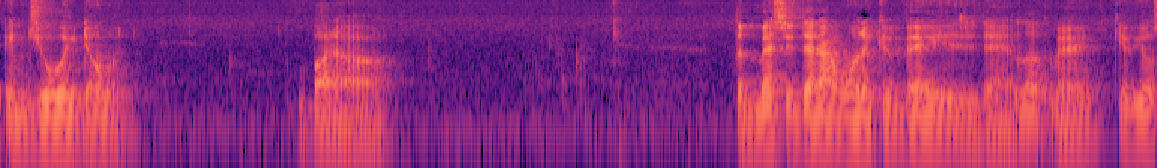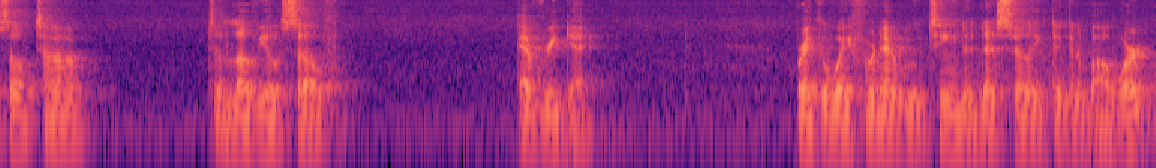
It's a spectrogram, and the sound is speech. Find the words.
enjoy doing. But uh, the message that I want to convey is that look, man, give yourself time to love yourself every day break away from that routine and necessarily thinking about work,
